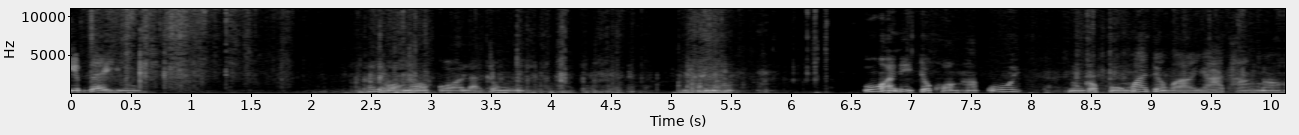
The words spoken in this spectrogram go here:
เก็บได้อยู่ขั้นออกนอกกอล่ะตรงนี่พี่น้องโอ้อันนี้เจ้าของหักโอ้ยนุ่งกับโปรงไม้จังวาหยาทางเนาะ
